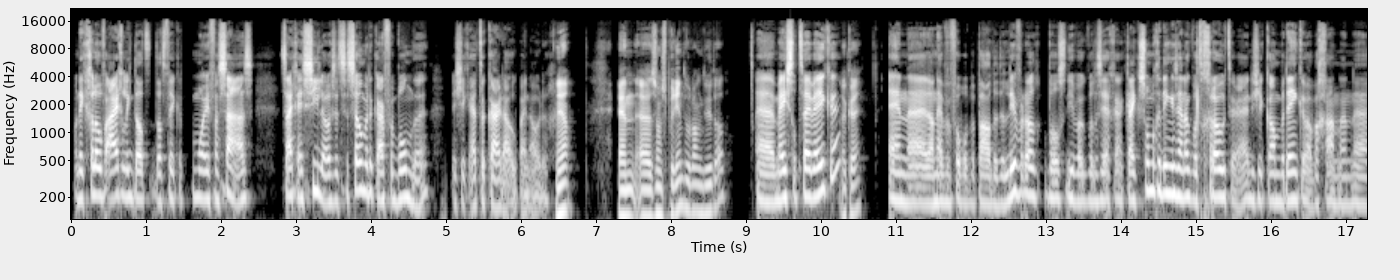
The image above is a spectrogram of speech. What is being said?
Want ik geloof eigenlijk dat, dat vind ik het mooie van SaaS. Het zijn geen silo's, het zit zo met elkaar verbonden. Dus je hebt elkaar daar ook bij nodig. Ja. En zo'n sprint, hoe lang duurt dat? Meestal twee weken. Oké. En eh, dan hebben we bijvoorbeeld bepaalde deliverables die we ook willen zeggen. Kijk, sommige dingen zijn ook wat groter. Hè? Dus je kan bedenken, we gaan een... eh,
